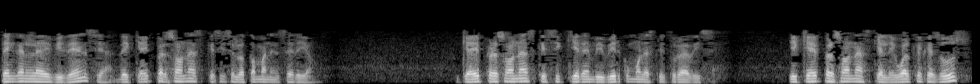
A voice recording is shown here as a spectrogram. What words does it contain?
tengan la evidencia de que hay personas que sí se lo toman en serio, que hay personas que sí quieren vivir como la Escritura dice y que hay personas que, al igual que Jesús,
